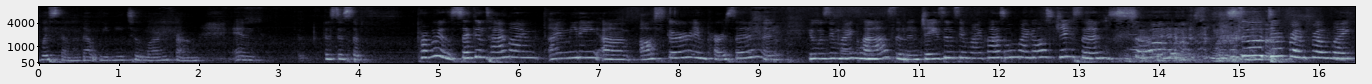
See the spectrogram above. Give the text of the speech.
wisdom that we need to learn from. And this is the probably the second time I'm I'm meeting um, Oscar in person, and he was in my class, and then Jason's in my class. Oh my gosh, Jason, so so different from like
